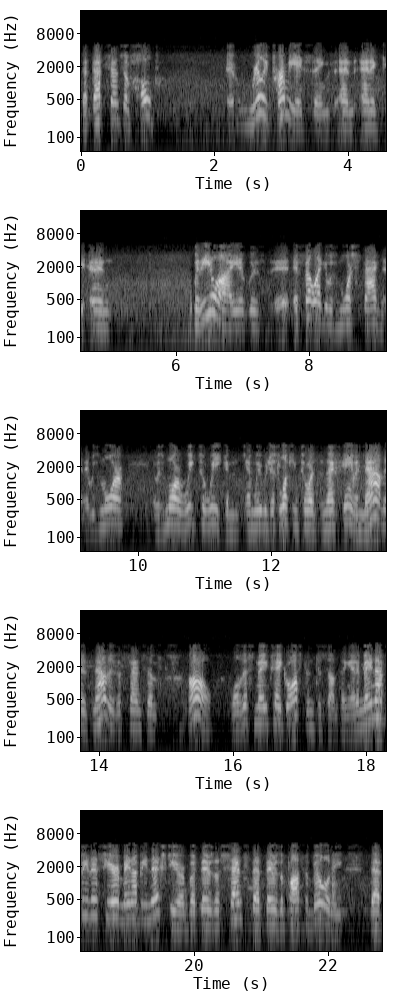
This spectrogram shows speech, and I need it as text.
that that sense of hope it really permeates things, and and it, and with Eli, it was it, felt like it was more stagnant. It was more it was more week to week, and and we were just looking towards the next game. And now there's now there's a sense of oh well, this may take off into something, and it may not be this year, it may not be next year, but there's a sense that there's a possibility that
